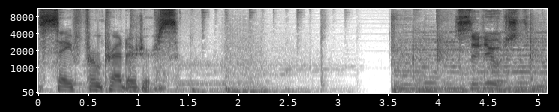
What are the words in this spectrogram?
safe from predators. Seduced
